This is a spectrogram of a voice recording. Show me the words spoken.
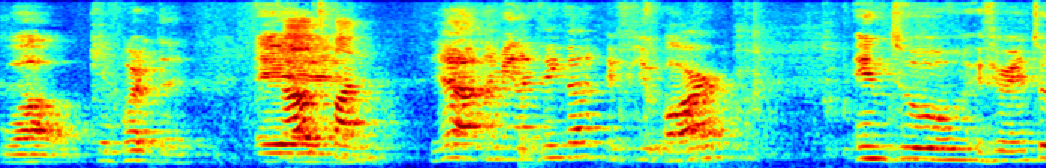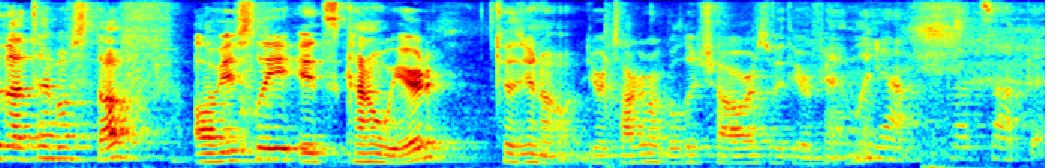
Wow, qué fuerte. So that was Eh, fun. Yeah, I mean, I think that if you are into, if you're into that type of stuff, obviously it's kind of weird because you know you're talking about golden showers with your family. Yeah, that's not good.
